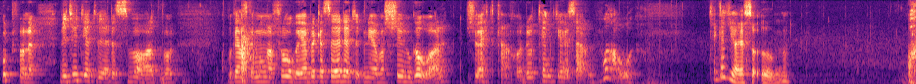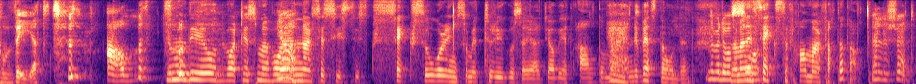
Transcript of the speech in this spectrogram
fortfarande. Vi tyckte ju att vi hade svarat på, på ganska många frågor. Jag brukar säga det typ när jag var 20 år, 21 kanske. Då tänkte jag så här, wow. Tänk att jag är så ung. Och vet typ allt. Ja, men det är underbart. Det är som att vara Ja. en narcissistisk sexåring som är trygg och säger att jag vet allt om världen. Det är bästa åldern. Nej, men det var När man så- är sex har man fattat allt. Eller 21.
